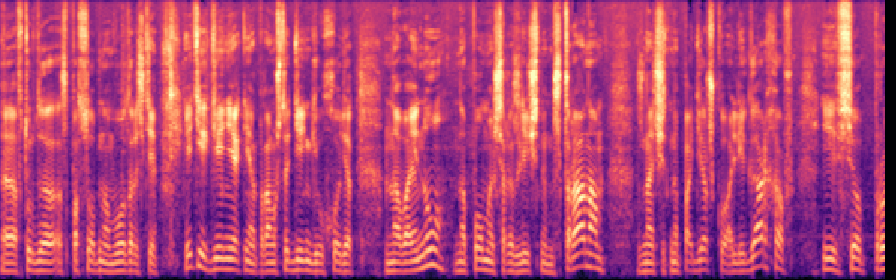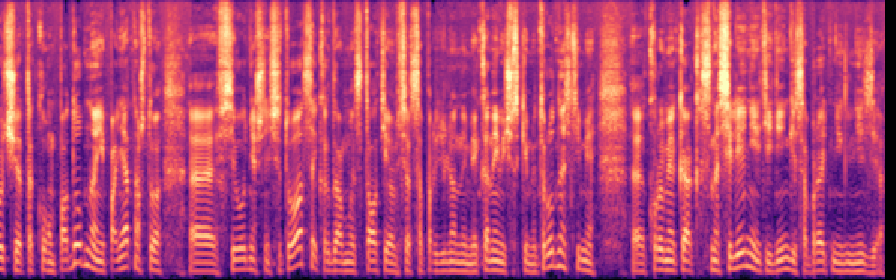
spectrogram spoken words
э, в трудоспособном возрасте, этих денег нет, потому что деньги уходят на войну, на помощь различным странам, значит, на поддержку олигархов и все прочее такому подобное. И понятно, что э, в сегодняшней ситуации, когда мы сталкиваемся с определенными экономическими трудностями, э, кроме как с населения эти деньги собрать нельзя.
